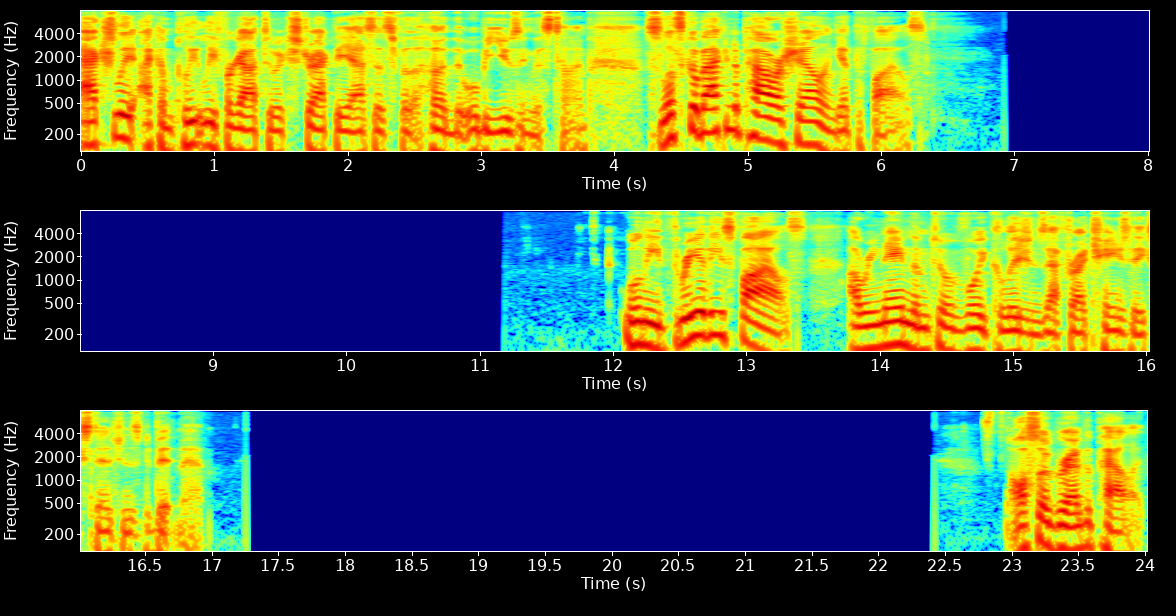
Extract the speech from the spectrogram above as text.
Actually, I completely forgot to extract the assets for the HUD that we'll be using this time. So let's go back into PowerShell and get the files. We'll need three of these files. I'll rename them to avoid collisions after I change the extensions to bitmap. Also grab the palette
